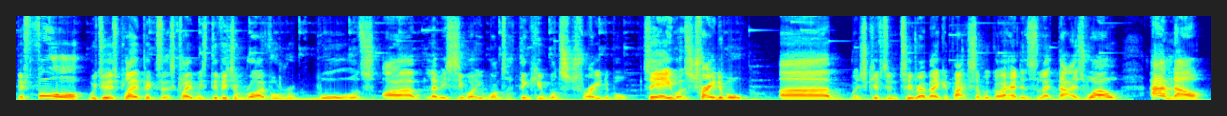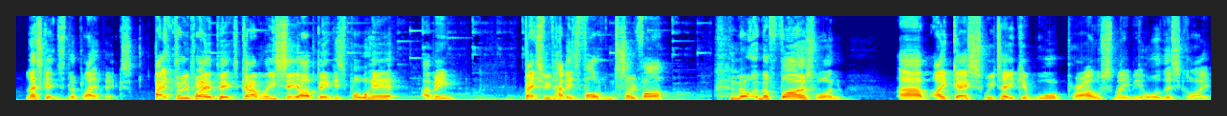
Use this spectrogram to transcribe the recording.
Before we do his player picks, let's claim his division rival rewards. Um, let me see what he wants. I think he wants tradable. So yeah, he wants tradable um, which gives him two red mega packs. So we'll go ahead and select that as well. And now, let's get into the player picks. All right, three player picks. Can we see our biggest pull here? I mean, best we've had is Volland so far. Not in the first one. Um, I guess we take him Ward-Prowse, maybe, or this guy.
